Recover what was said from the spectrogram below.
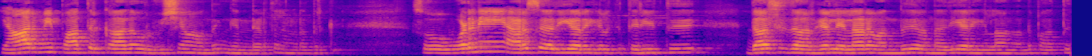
யாருமே பார்த்துருக்காத ஒரு விஷயம் வந்து இங்கே இந்த இடத்துல நடந்திருக்கு. ஸோ உடனே அரசு அதிகாரிகளுக்கு தெரிவித்து தாசில்தார்கள் எல்லாரும் வந்து அந்த அதிகாரிகள்லாம் அங்கே வந்து பார்த்து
